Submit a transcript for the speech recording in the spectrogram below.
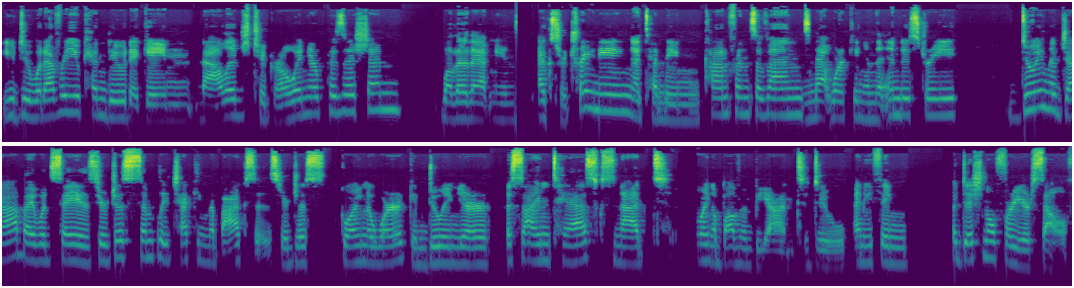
You do whatever you can do to gain knowledge to grow in your position, whether that means extra training, attending conference events, networking in the industry. Doing the job, I would say, is you're just simply checking the boxes. You're just going to work and doing your assigned tasks, not going above and beyond to do anything additional for yourself.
